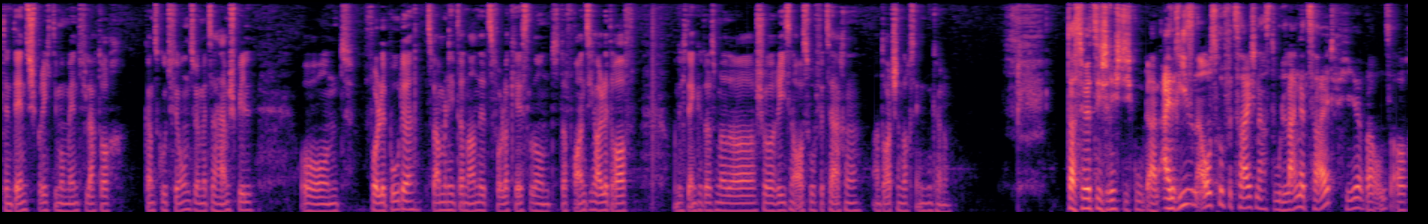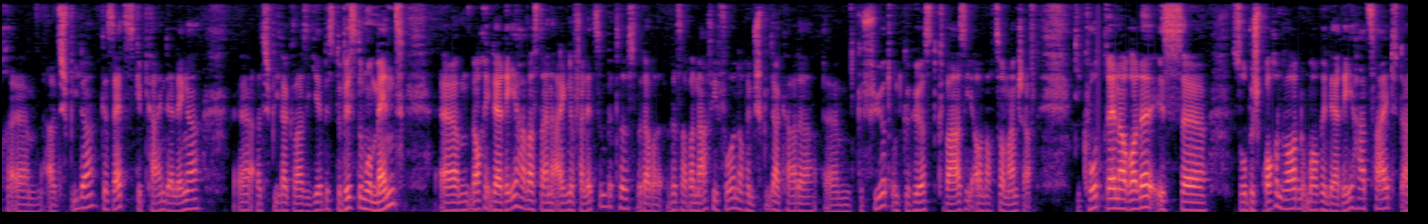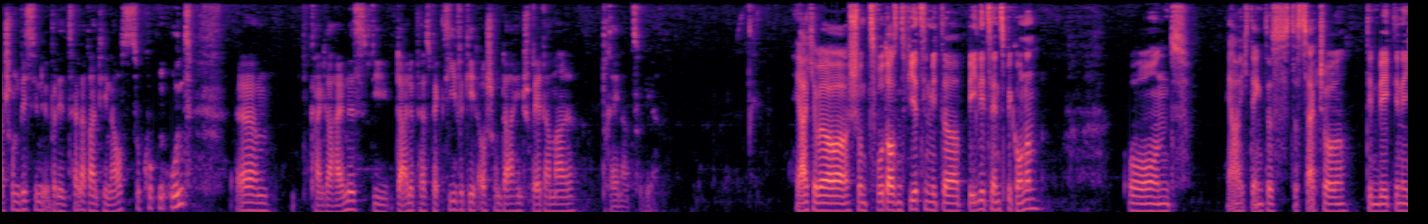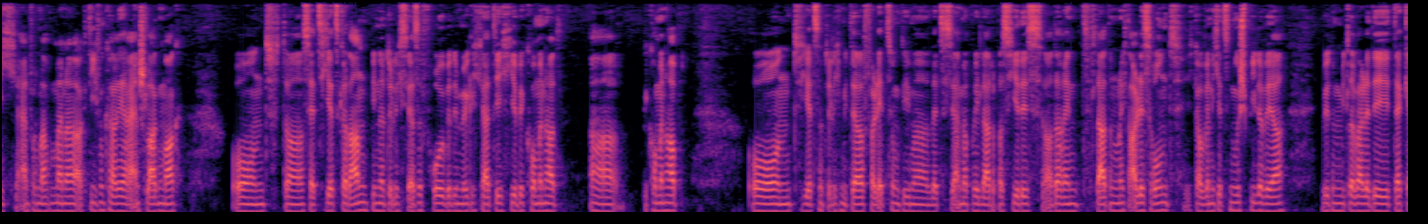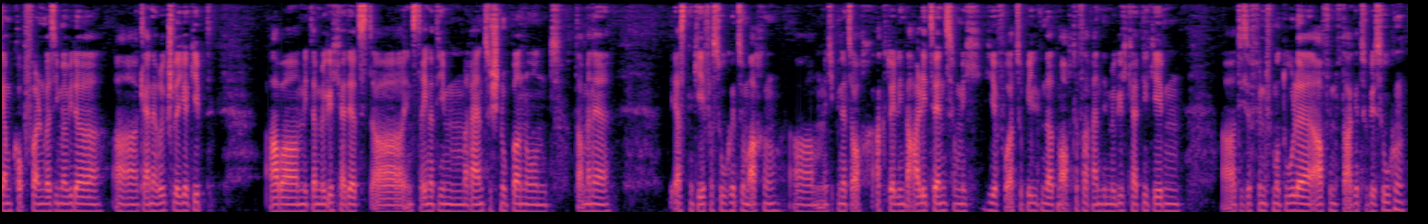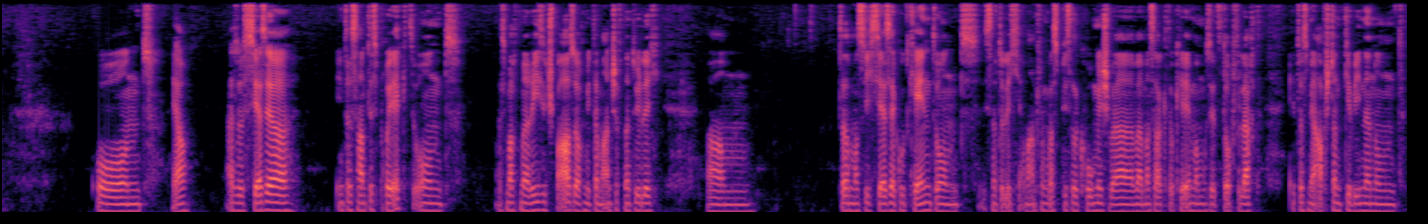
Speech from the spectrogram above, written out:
Tendenz spricht im Moment vielleicht auch ganz gut für uns. Wir haben jetzt ein Heimspiel und volle Bude, zweimal hintereinander, jetzt voller Kessel und da freuen sich alle drauf. Und ich denke, dass wir da schon ein riesen Ausrufezeichen an Deutschland auch senden können. Das hört sich richtig gut an. Ein Riesenausrufezeichen hast du lange Zeit hier bei uns auch ähm, als Spieler gesetzt. Es gibt keinen, der länger äh, als Spieler quasi hier bist. Du bist im Moment ähm, noch in der Reha, was deine eigene Verletzung betrifft, wird aber, wirst aber nach wie vor noch im Spielerkader ähm, geführt und gehörst quasi auch noch zur Mannschaft. Die Co-Trainerrolle ist äh, so besprochen worden, um auch in der Reha-Zeit dann schon ein bisschen über den Tellerrand hinaus zu gucken und ähm, kein Geheimnis, die, deine Perspektive geht auch schon dahin, später mal Trainer zu werden. Ja, ich habe ja schon 2014 mit der B-Lizenz begonnen. Und ja, ich denke, das, das zeigt schon den Weg, den ich einfach nach meiner aktiven Karriere einschlagen mag. Und da setze ich jetzt gerade an, bin natürlich sehr, sehr froh über die Möglichkeit, die ich hier bekommen, hat, äh, bekommen habe. Und jetzt natürlich mit der Verletzung, die mir letztes Jahr im April leider passiert ist, da rennt leider noch nicht alles rund. Ich glaube, wenn ich jetzt nur Spieler wäre, würde mir mittlerweile die Decke am Kopf fallen, weil es immer wieder äh, kleine Rückschläge gibt. Aber mit der Möglichkeit jetzt äh, ins Trainerteam reinzuschnuppern und da meine ersten Gehversuche zu machen. Ähm, ich bin jetzt auch aktuell in der A-Lizenz, um mich hier vorzubilden. Da hat mir auch der Verein die Möglichkeit gegeben, äh, diese fünf Module a fünf Tage zu besuchen. Und ja, also sehr, sehr interessantes Projekt und es macht mir riesig Spaß, auch mit der Mannschaft natürlich, ähm, da man sich sehr, sehr gut kennt und ist natürlich am Anfang was ein bisschen komisch, weil, weil man sagt, okay, man muss jetzt doch vielleicht etwas mehr Abstand gewinnen und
